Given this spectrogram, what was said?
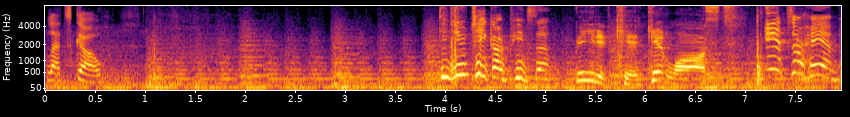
Let's go. Did you take our pizza? Beat it, kid. Get lost. Answer him!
